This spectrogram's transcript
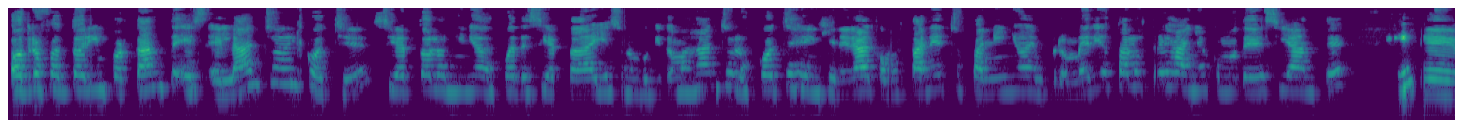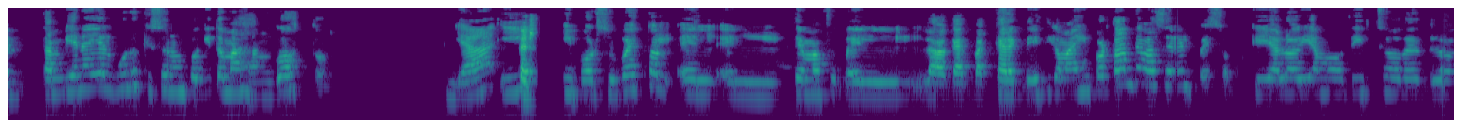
otro factor importante es el ancho del coche, ¿cierto? Los niños después de cierta edad ya son un poquito más anchos. Los coches en general, como están hechos para niños en promedio hasta los tres años, como te decía antes, eh, también hay algunos que son un poquito más angostos. ¿Ya? Y, y por supuesto, el, el tema, el, la característica más importante va a ser el peso, que ya lo habíamos dicho, lo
